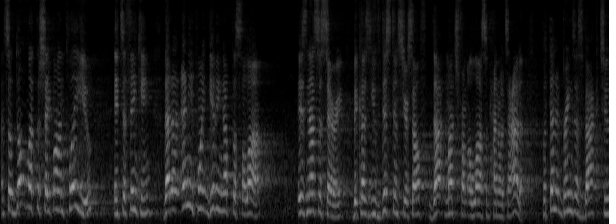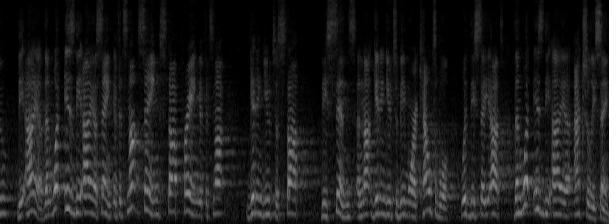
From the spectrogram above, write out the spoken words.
And so don't let the shaitan play you into thinking that at any point giving up the salah is necessary because you've distanced yourself that much from Allah subhanahu wa ta'ala. But then it brings us back to the ayah. Then what is the ayah saying? If it's not saying stop praying, if it's not getting you to stop these sins and not getting you to be more accountable with these sayyat, then what is the ayah actually saying?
